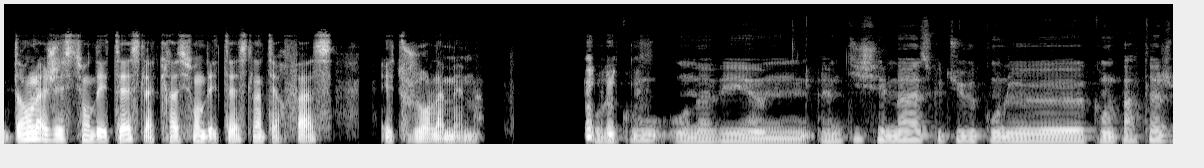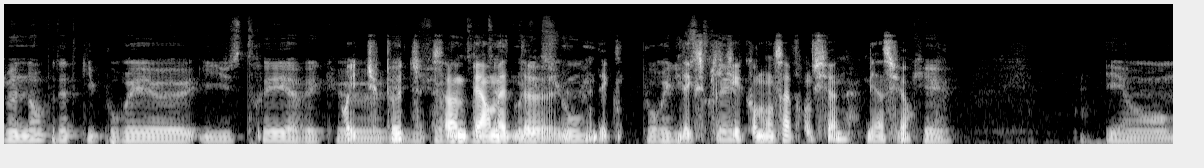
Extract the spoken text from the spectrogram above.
Dans la gestion des tests, la création des tests, l'interface est toujours la même. Pour le coup, on avait un, un petit schéma. Est-ce que tu veux qu'on le, qu'on le partage maintenant Peut-être qu'il pourrait euh, illustrer avec. oui, tu peux. Ça va me permettre d'expliquer de, comment ça fonctionne, bien sûr. Et on,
